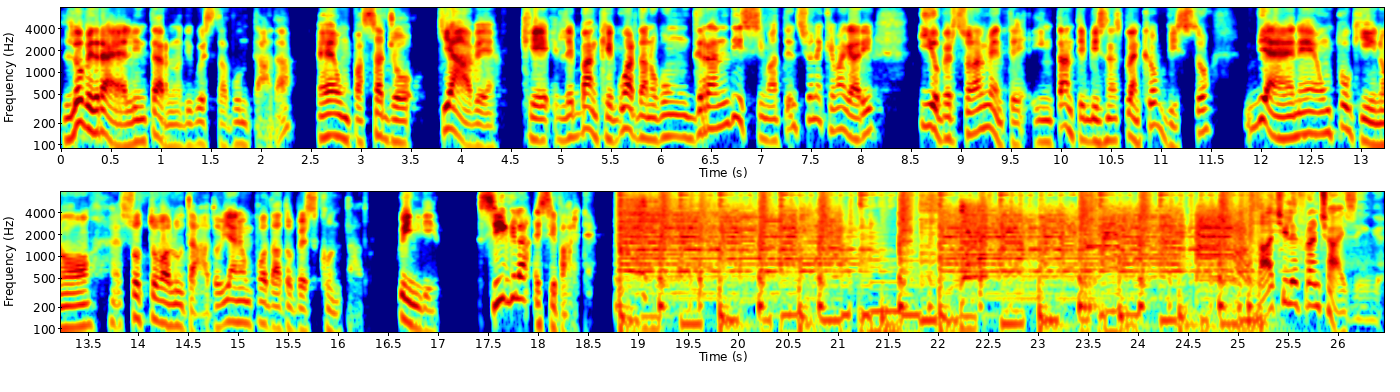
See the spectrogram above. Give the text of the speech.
Lo vedrai all'interno di questa puntata. È un passaggio chiave che le banche guardano con grandissima attenzione che magari io personalmente in tanti business plan che ho visto viene un pochino eh, sottovalutato, viene un po' dato per scontato. Quindi sigla e si parte. Facile franchising.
